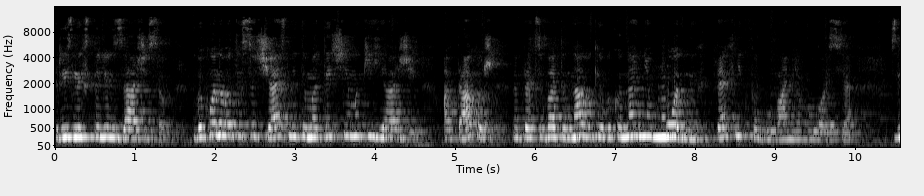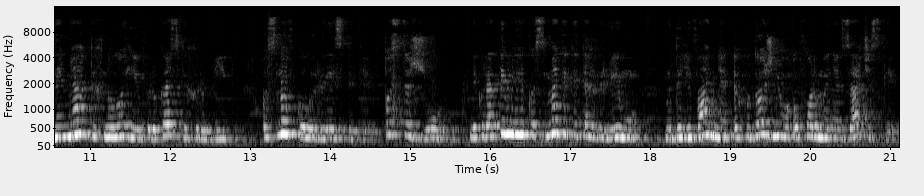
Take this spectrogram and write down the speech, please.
різних стилів зачісок, виконувати сучасні тематичні макіяжі, а також напрацювати навики виконання модних технік фарбування волосся, знання технології перукарських робіт, основ колористики, постежу, декоративної косметики та гриму, моделювання та художнього оформлення зачіски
